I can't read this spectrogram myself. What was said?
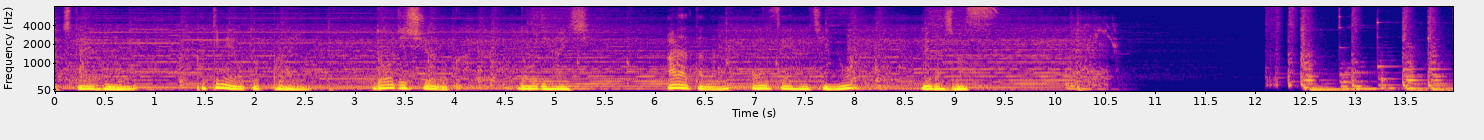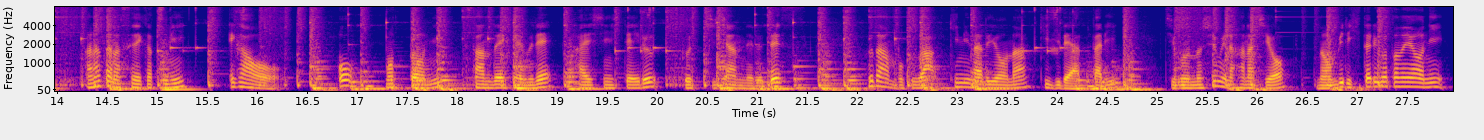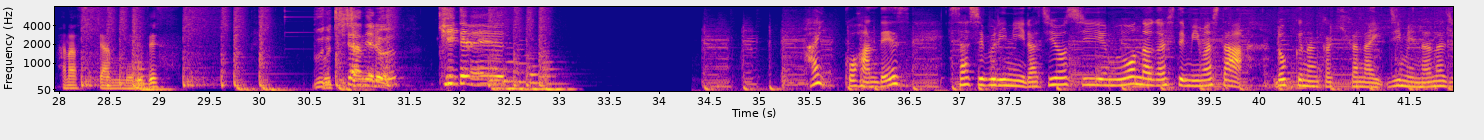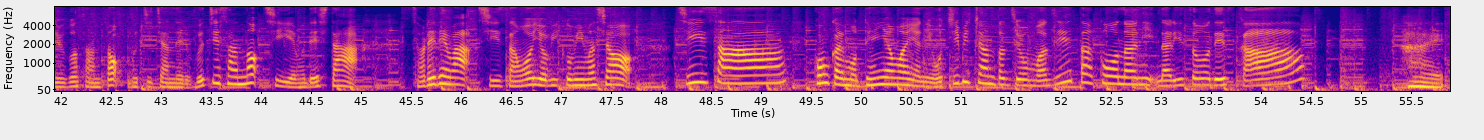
スタイフの垣根を取っ払い同時収録同時配信新たな音声配信を目指します。あなたの生活に笑顔ををモットーにスタンド FM で配信しているぶっちチャンネルです。普段僕が気になるような記事であったり自分の趣味の話をのんびり独り言のように話すチャンネルです。ぶっちチャンネル聞いてね。はい後半です。久しぶりにラジオ CM を流してみました。ロックなんか聞かない地面75さんとブチチャンネルブチさんの CM でした。それでは C さんを呼び込みましょう。C さん今回もてんやわんやにおちびちゃんたちを交えたコーナーになりそうですか？はい。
